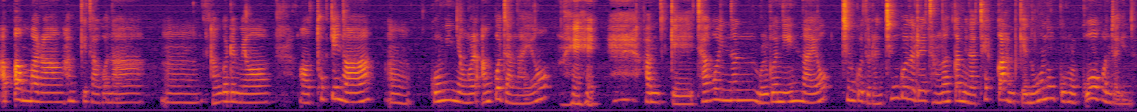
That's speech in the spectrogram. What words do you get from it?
아빠 엄마랑 함께 자거나 음, 안 그러면 어, 토끼나 음, 곰인형을 안고 자나요? 네. 함께 자고 있는 물건이 있나요? 친구들은 친구들의 장난감이나 책과 함께 노는 꿈을 꾸어본 적이 있나요?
